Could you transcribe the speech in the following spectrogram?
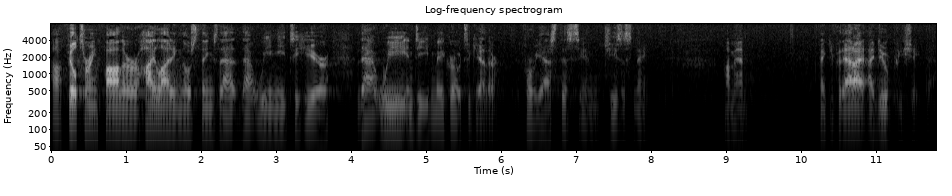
uh, filtering, Father, highlighting those things that, that we need to hear, that we indeed may grow together. For we ask this in Jesus' name. Amen. Thank you for that. I, I, do appreciate that.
